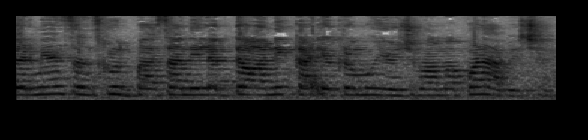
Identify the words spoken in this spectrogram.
દરમિયાન સંસ્કૃત ભાષાને લગતા અનેક કાર્યક્રમો યોજવામાં પણ આવે છે.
